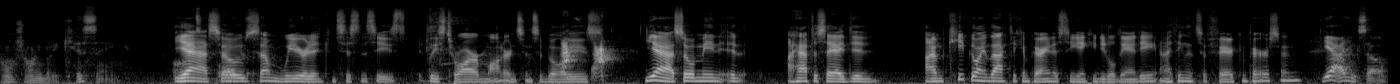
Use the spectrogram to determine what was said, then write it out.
don't show anybody kissing. yeah, so vulgar. some weird inconsistencies, at least to our modern sensibilities. yeah, so I mean, it, I have to say I did. I'm keep going back to comparing this to Yankee Doodle Dandy, and I think that's a fair comparison. Yeah, I think so.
